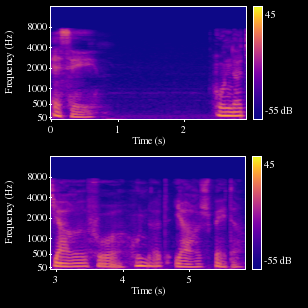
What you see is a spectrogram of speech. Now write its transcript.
Essay. 100 Jahre vor 100 Jahre später.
